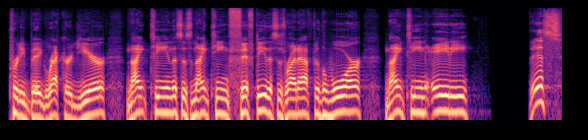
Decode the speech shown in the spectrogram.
pretty big record year. 19, this is 1950, this is right after the war. 1980, this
